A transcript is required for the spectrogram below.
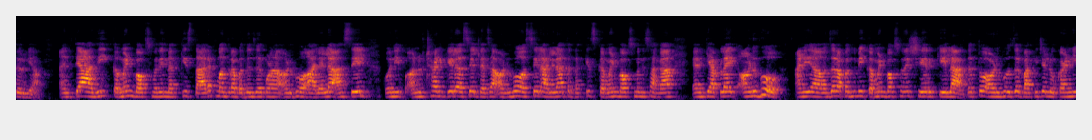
करूया. आणि त्याआधी कमेंट बॉक्समध्ये नक्कीच तारक मंत्राबद्दल जर कोणा अनुभव आलेला असेल कोणी अनुष्ठान केलं असेल त्याचा अनुभव असेल आलेला तर नक्कीच कमेंट बॉक्समध्ये सांगा. कारण की आपला एक अनुभव आणि जर आपण तुम्ही कमेंट बॉक्समध्ये शेअर केला तर तो अनुभव जर बाकीच्या लोकांनी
